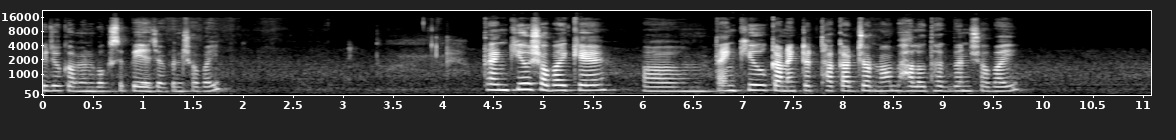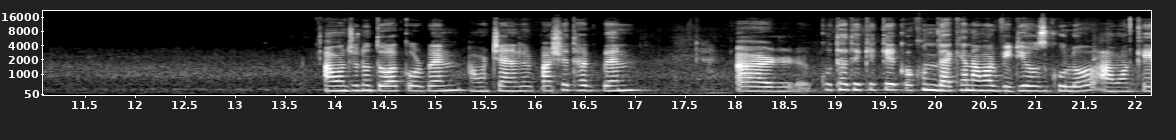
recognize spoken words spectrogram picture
ভিডিও কমেন্ট বক্সে পেয়ে যাবেন সবাই। থ্যাংক ইউ সবাইকে। থ্যাংক ইউ কানেক্টেড থাকার জন্য। ভালো থাকবেন সবাই। আমার জন্য দোয়া করবেন, আমার চ্যানেলের পাশে থাকবেন। আর কোথা থেকে কে কখন দেখেন আমার ভিডিওসগুলো, আমাকে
